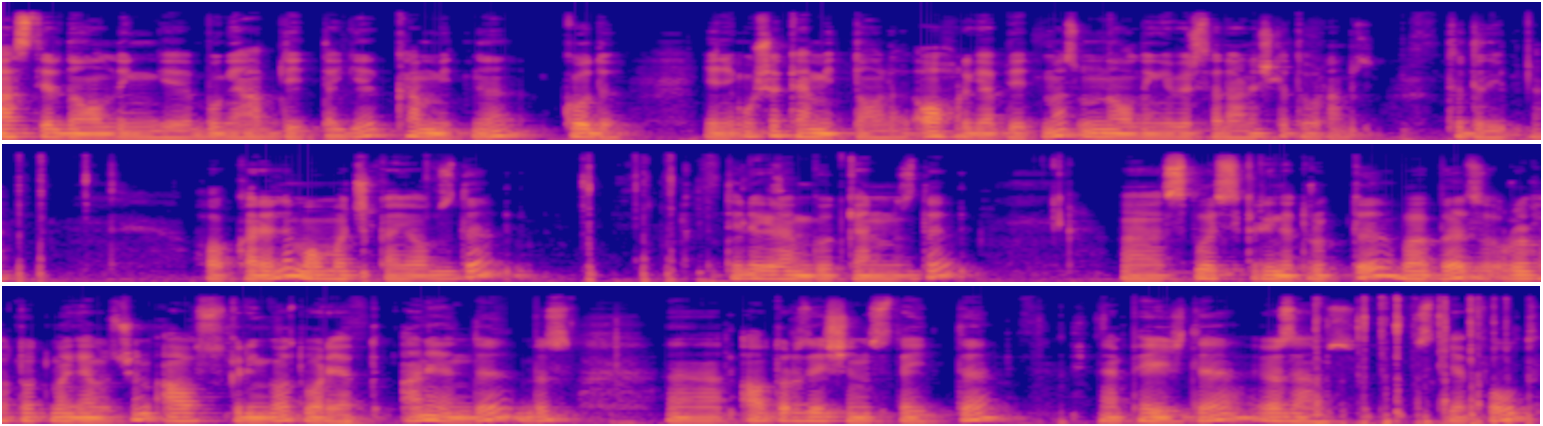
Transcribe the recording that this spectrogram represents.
masterdan oldingi bo'lgan updatedagi commitni kodi. Ya'ni o'sha commitdan oladi. Oxirgi update emas undan oldingi versiyalarni ishlataveramiz. Tdlibni ho'p qaranglar muammo chiqqan yo'q bizda. Telegramga o'tganimizda e, splash screenda turibdi va biz ro'yxatdan o'tmaganimiz uchun out screenga o'tib yuboryapti ana endi biz e, authorization stateda e, pageda yozamiz. Scaffold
